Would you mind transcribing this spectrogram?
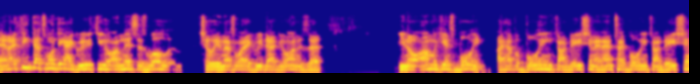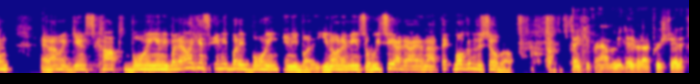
And I think that's one thing I agree with you on this as well, Chilli. And that's why I agreed to have you on is that you know, I'm against bullying. I have a bullying foundation, an anti-bullying foundation, and I'm against cops bullying anybody. I'm against anybody bullying anybody. You know what I mean? So we see eye to eye on that. Welcome to the show, bro. Thank you for having me, David. I appreciate it.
